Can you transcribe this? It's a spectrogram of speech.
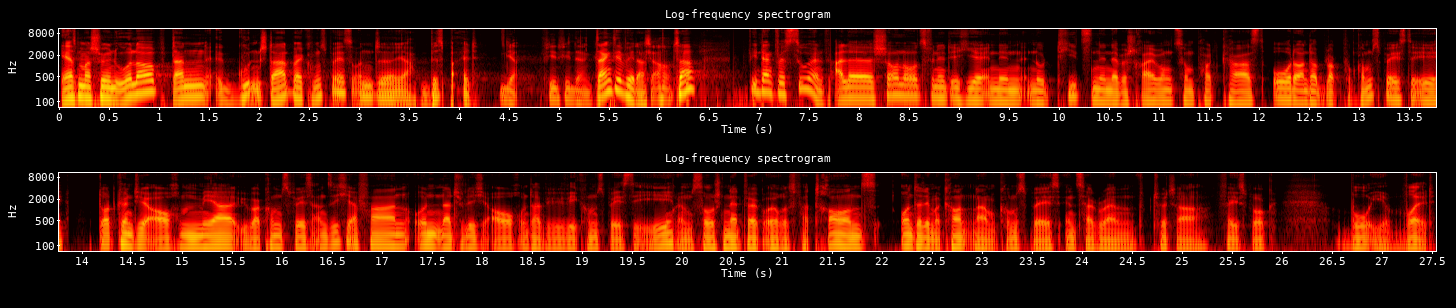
Erstmal schönen Urlaub, dann guten Start bei Comspace und äh, ja, bis bald. Ja, vielen, vielen Dank. Danke dir, Peter. Ciao. Ciao. Vielen Dank fürs Zuhören. Alle Shownotes findet ihr hier in den Notizen in der Beschreibung zum Podcast oder unter blog.comspace.de. Dort könnt ihr auch mehr über Comspace an sich erfahren und natürlich auch unter www.comspace.de im Social Network eures Vertrauens unter dem Accountnamen Comspace, Instagram, Twitter, Facebook, wo ihr wollt.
